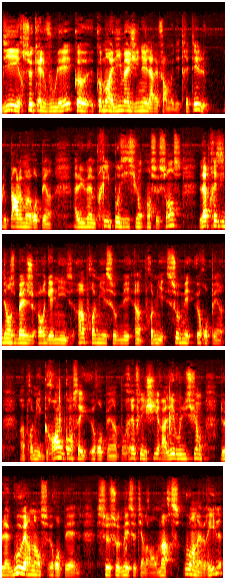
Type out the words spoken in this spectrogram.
dire ce qu'elle voulait, comment elle imaginait la réforme des traités. Le, Parlement européen a lui-même pris position en ce sens. La présidence belge organise un premier sommet, un premier sommet européen, un premier grand conseil européen pour réfléchir à l'évolution de la gouvernance européenne ce sommet se tiendra en mars ou en avril.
